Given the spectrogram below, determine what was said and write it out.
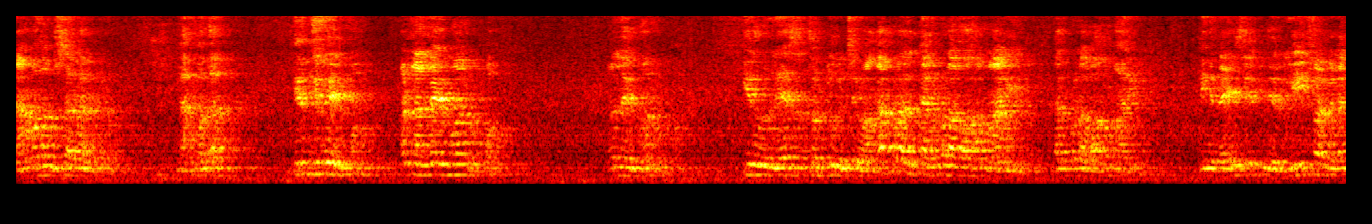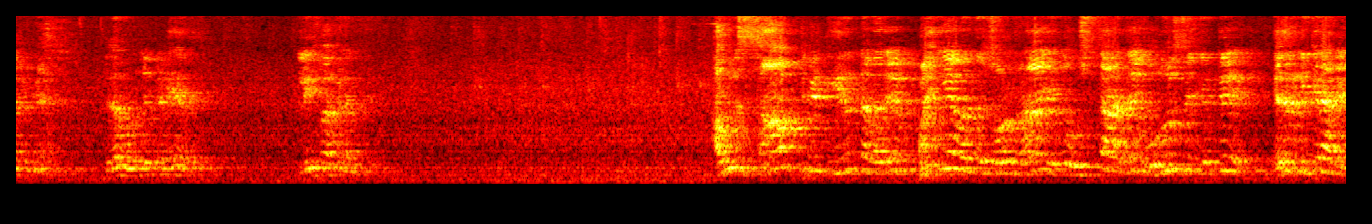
நாம தான் உஷாரா இருக்கணும். நாம தான் இருக்கவே இருப்போம். நல்ல விதமா இருப்போம். நல்ல விதமா இருப்போம். இது ஒரு லேச தொட்டு வச்சிருவாங்க. அப்புறம் அது கர்பலாவாக மாறி கர்பலாவாக மாறி. நீங்க தயவுசெய்து இந்த ரிலீஃபா விளக்குங்க. இதெல்லாம் ஒண்ணும் கிடையாது. லீஃபா விளக்கு. அவரு சாப்பிட்டுக்கிட்டு இருந்தவர் பையன் வந்து சொல்றான் எங்க உஸ்தாது உரு செஞ்சுட்டு எதிர் நிக்கிறாரு.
